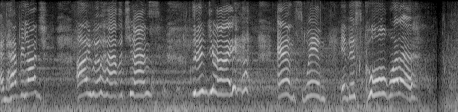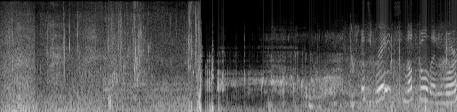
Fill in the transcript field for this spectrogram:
and happy lunch, I will have a chance to enjoy and swim in this cool water. It's great, not cold anymore.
